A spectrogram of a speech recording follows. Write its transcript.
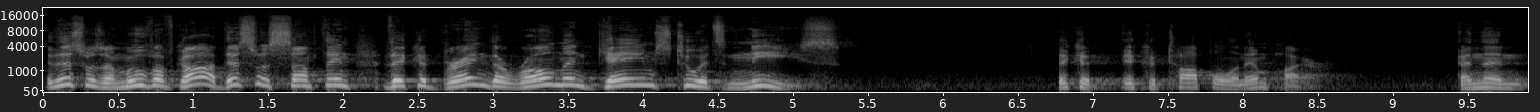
This was a move of God. This was something that could bring the Roman games to its knees. It could, it could topple an empire. And then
